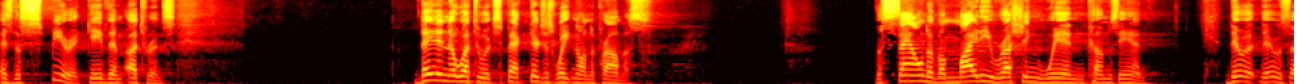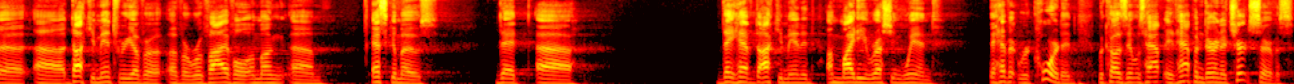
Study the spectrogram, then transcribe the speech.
as the Spirit gave them utterance. They didn't know what to expect, they're just waiting on the promise the sound of a mighty rushing wind comes in. There, there was a, a, documentary of a, of a revival among um, Eskimos that uh, they have documented a mighty rushing wind. They have it recorded because it, was hap- it happened during a church service.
